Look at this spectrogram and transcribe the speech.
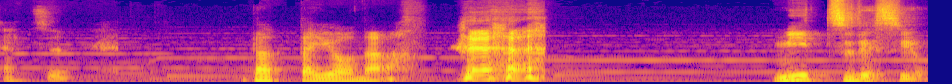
?2 つ？だったような。?3 つですよ。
